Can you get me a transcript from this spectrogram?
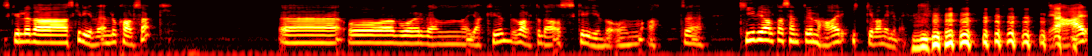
skulle da skrive en lokalsak. Eh, og vår venn Jakub valgte da å skrive om at eh, Kiwi Alta sentrum har ikke vaniljemelk. Det er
